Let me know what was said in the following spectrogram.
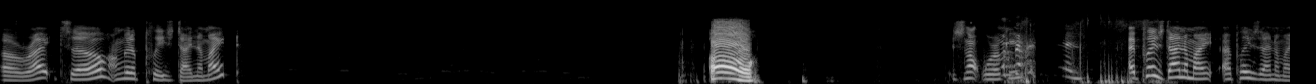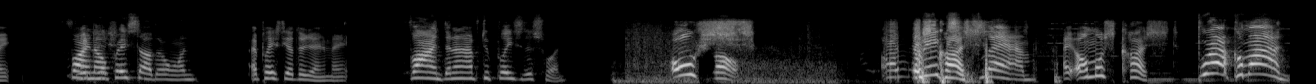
All right, so I'm gonna place dynamite. Oh, it's not working. I placed dynamite. I placed dynamite. Fine, Wait, I'll place the other one. I placed the other dynamite. Fine, then I have to place this one. Oh, Go. sh! Almost Big cussed. slam. I almost cussed. Bruh, come on.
